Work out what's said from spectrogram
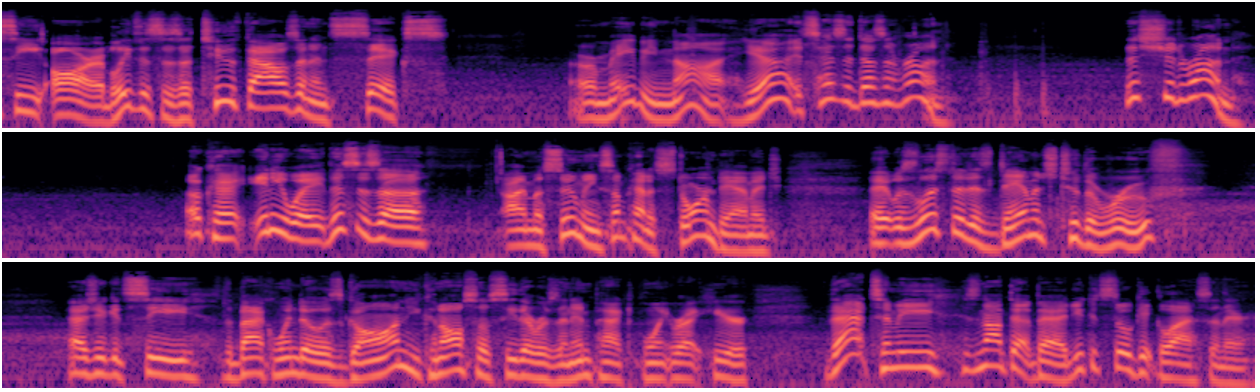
SER. I believe this is a 2006, or maybe not. Yeah, it says it doesn't run. This should run. Okay, anyway, this is a, I'm assuming some kind of storm damage. It was listed as damage to the roof. As you can see, the back window is gone. You can also see there was an impact point right here. That to me is not that bad. You could still get glass in there.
